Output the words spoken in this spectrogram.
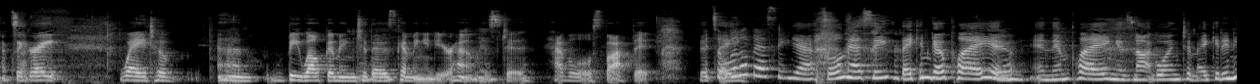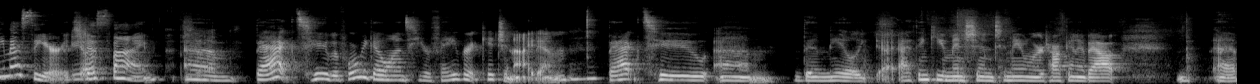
that's a great way to um, be welcoming to those coming into your home is to have a little spot that that It's a little messy. Yeah, it's a little messy. they can go play, and and them playing is not going to make it any messier. It's Yeah. just fine. Um, back to before we go on to your favorite kitchen item. Mm-hmm. Back to um, the meal. I think you mentioned to me when we were talking about uh,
